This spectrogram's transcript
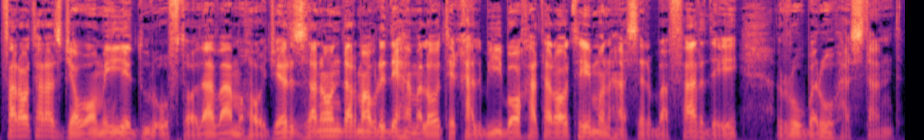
فراتر از جوامع دور افتاده و مهاجر زنان در مورد حملات قلبی با خطرات منحصر به فرد روبرو هستند.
